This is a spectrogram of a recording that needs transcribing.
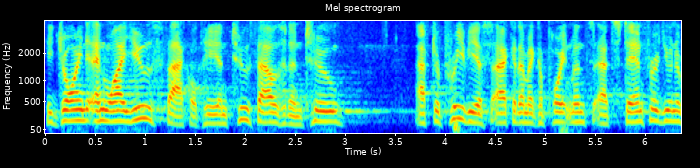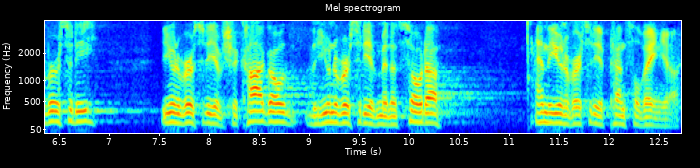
He joined NYU's faculty in 2002 after previous academic appointments at Stanford University, the University of Chicago, the University of Minnesota, and the University of Pennsylvania.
